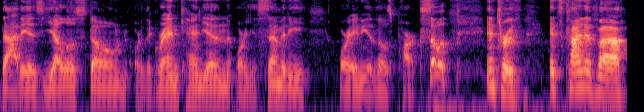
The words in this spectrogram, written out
that is Yellowstone or the Grand Canyon or Yosemite or any of those parks. So, in truth, it's kind of a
